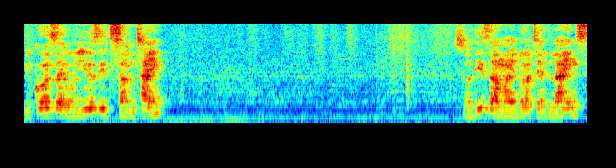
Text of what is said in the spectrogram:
because I will use it sometime. So these are my dotted lines.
